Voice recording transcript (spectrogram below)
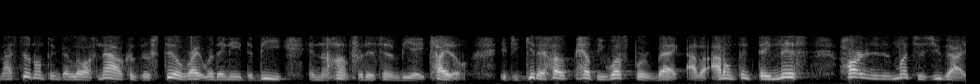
And I still don't think they're lost now because they're still right where they need to be in the hunt for this NBA title. If you get a healthy Westbrook back, I don't think they miss Harden as much as you guys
